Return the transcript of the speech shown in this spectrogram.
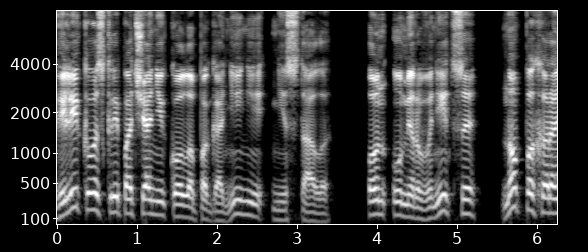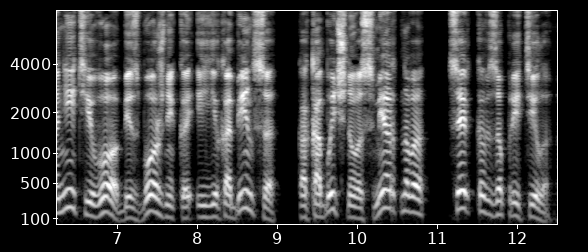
великого скрипача Никола Паганини не стало. Он умер в Ницце, но похоронить его, безбожника и якобинца, как обычного смертного, церковь запретила.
